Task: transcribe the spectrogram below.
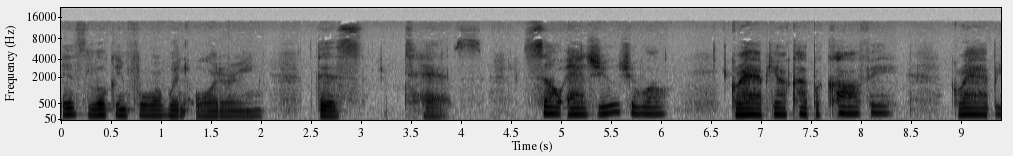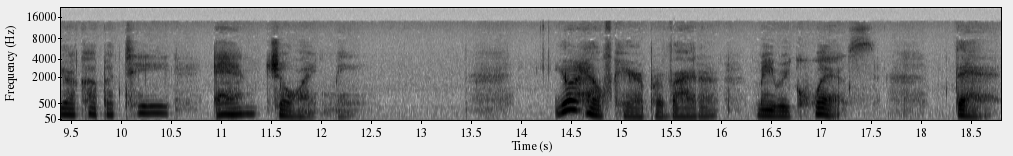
is looking for when ordering this test. So, as usual, grab your cup of coffee, grab your cup of tea, and join. Your healthcare provider may request that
